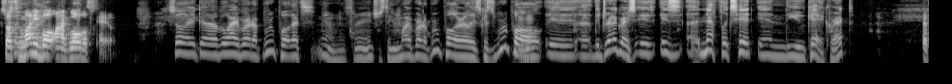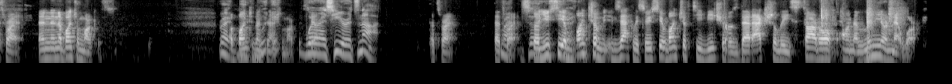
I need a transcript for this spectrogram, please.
So it's So, Moneyball on a global scale. So, like, uh, why I brought up RuPaul, that's you know, that's very interesting. And why I brought up RuPaul earlier is because RuPaul Mm-hmm. is uh, the Drag Race is is a Netflix hit in the UK, correct? That's right. And in a bunch of markets. Right. A bunch of but- international markets, yeah. Whereas here, it's not. That's right. That's Right, right. so- So, you see a right. bunch of exactly. So you see a bunch of TV shows that actually start off on a linear network,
